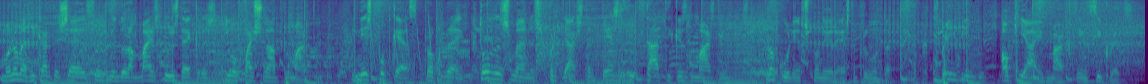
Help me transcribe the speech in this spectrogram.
O meu nome é Ricardo Teixeira, sou empreendedor há mais de duas décadas e um apaixonado por marketing. E neste podcast procurei todas as semanas partilhar estratégias e táticas de marketing procurem responder a esta pergunta. Bem-vindo ao QI Marketing Secrets.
